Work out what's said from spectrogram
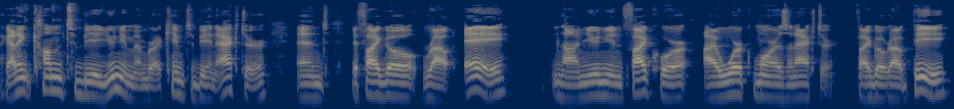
Like i didn't come to be a union member i came to be an actor and if i go route a non-union Fi-Core, i work more as an actor. If i go route b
